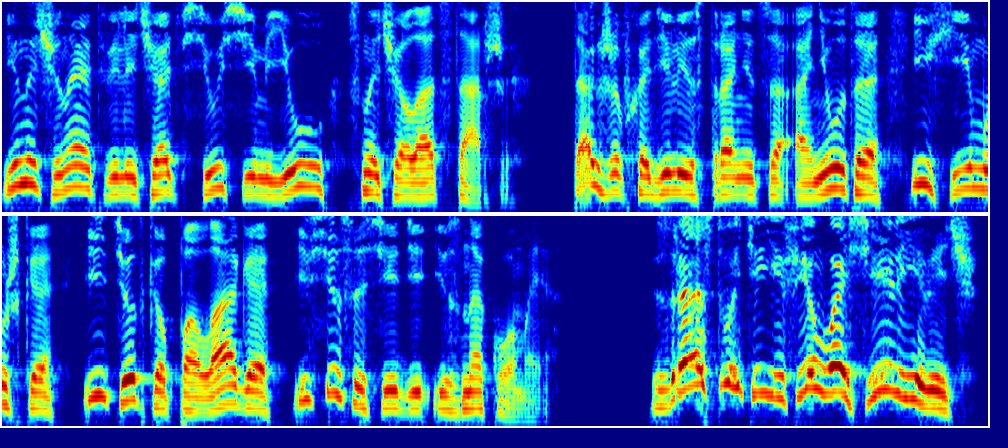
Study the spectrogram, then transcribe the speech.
и начинает величать всю семью сначала от старших. Также входили и страница Анюта, и Химушка, и тетка Палага, и все соседи и знакомые. «Здравствуйте, Ефим Васильевич!»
